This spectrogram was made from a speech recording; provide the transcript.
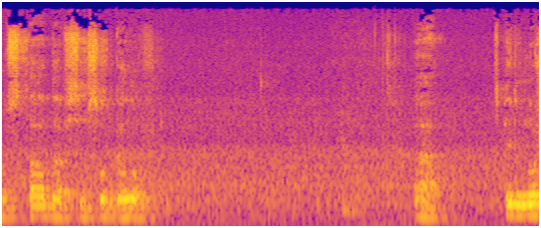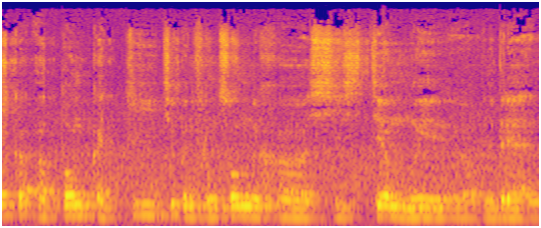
у стада в 700 голов. А, теперь немножко о том, какие типы информационных э, систем мы внедряем.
